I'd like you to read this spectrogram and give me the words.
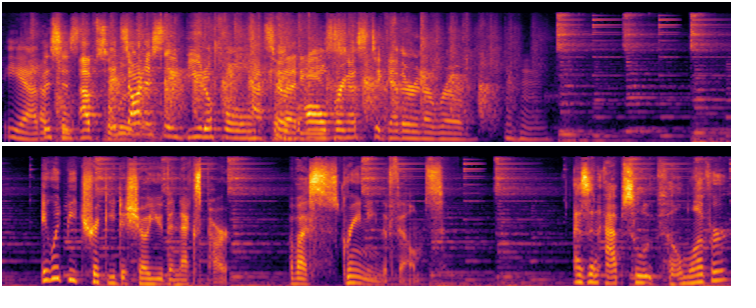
Yeah, this Absol- is absolutely. It's honestly beautiful Pass to all bring us together in a room. It would be tricky to show you the next part of us screening the films. As an absolute film lover,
